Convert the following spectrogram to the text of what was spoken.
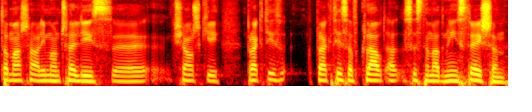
Tomasza Limoncelli z książki Practice, Practice of Cloud System Administration.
